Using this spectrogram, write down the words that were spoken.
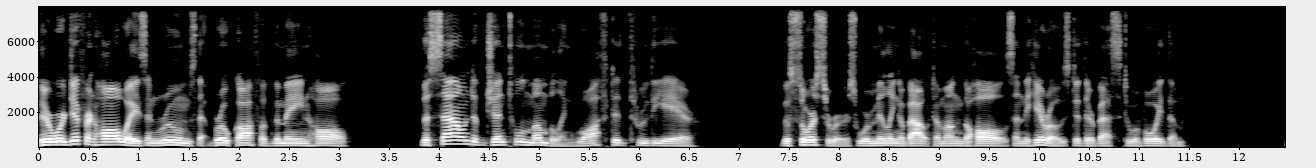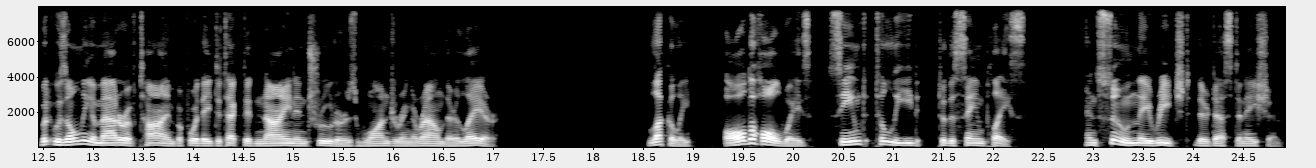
There were different hallways and rooms that broke off of the main hall. The sound of gentle mumbling wafted through the air. The sorcerers were milling about among the halls, and the heroes did their best to avoid them. But it was only a matter of time before they detected nine intruders wandering around their lair. Luckily, all the hallways seemed to lead to the same place, and soon they reached their destination.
